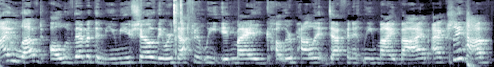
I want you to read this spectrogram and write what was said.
I loved all of them at the Miu Miu show. They were definitely in my color palette, definitely my vibe. I actually have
